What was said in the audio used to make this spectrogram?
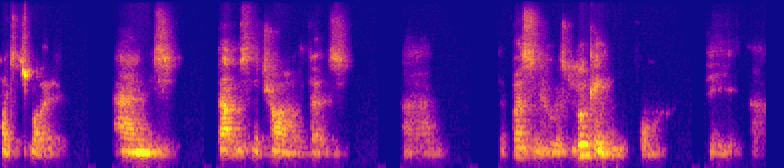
Potter's wife. And that was the child that uh, the person who was looking for the uh,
